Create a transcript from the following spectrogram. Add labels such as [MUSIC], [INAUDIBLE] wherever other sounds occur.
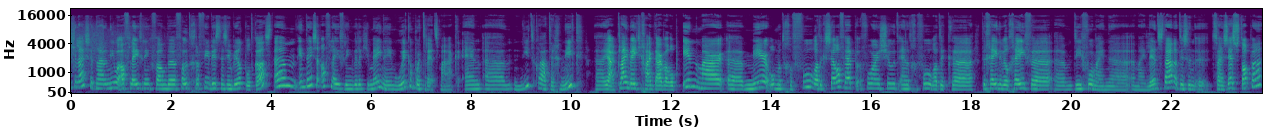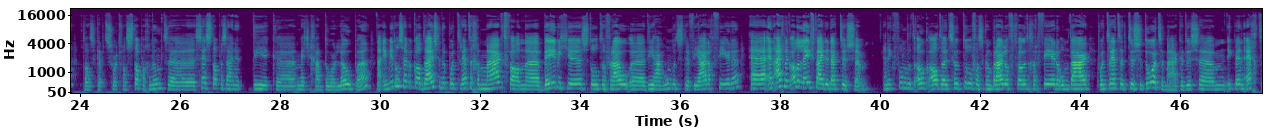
Dat je luistert naar een nieuwe aflevering van de Fotografie Business in Beeld podcast. Ehm, in deze aflevering wil ik je meenemen hoe ik een portret maak. En ehm, niet qua techniek. Uh, ja, een klein beetje ga ik daar wel op in, maar uh, meer om het gevoel wat ik zelf heb voor een shoot en het gevoel wat ik uh, degene wil geven um, die voor mijn, mijn lens staan. Het, is een, het zijn zes stappen, althans ik heb het een soort van stappen genoemd. zes stappen zijn het die ik met je ga doorlopen. Nou, inmiddels heb ik al duizenden portretten gemaakt van uh, babytjes tot een vrouw die haar honderdste verjaardag vierde. en eigenlijk alle leeftijden daartussen. En ik vond het ook altijd zo tof als ik een bruiloft fotografeerde om daar portretten tussendoor te maken. Dus um, ik ben echt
